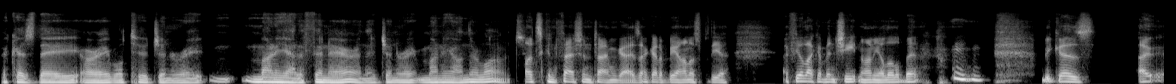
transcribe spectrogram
because they are able to generate money out of thin air and they generate money on their loans. It's confession time, guys. I got to be honest with you. I feel like I've been cheating on you a little bit because I,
